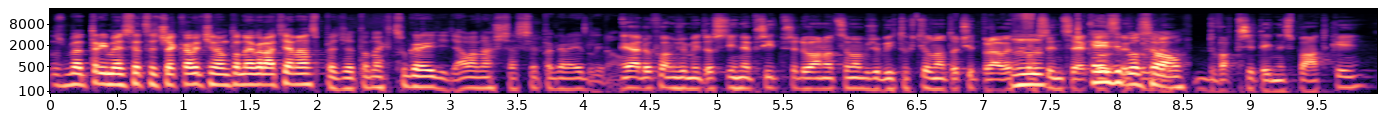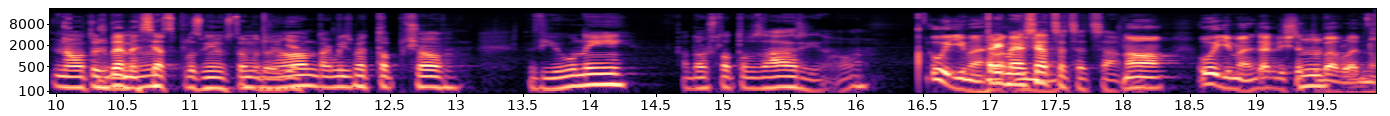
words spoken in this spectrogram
sme 3 mesiace čakali, či nám to nevrátia naspäť, že to nechcú gradiť, ale našťastie to gradili. No. Já doufám, že mi to stihne přijít před Vánocem, že bych to chtěl natočit právě v prosinci, jako, posílal? dva, tři týdny zpátky. No, to už bude mesiac plus minus tomu dojde. no, tak my sme to čo v júni a došlo to v září. No. Uvidíme. 3 hele, mesiace Uvidíme. ceca. No, uvidíme, tak když tak to bude v lednu.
